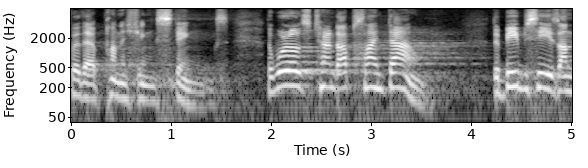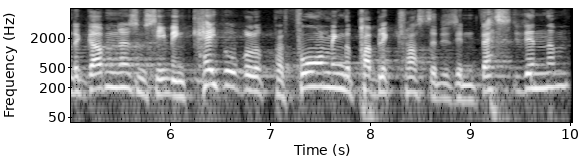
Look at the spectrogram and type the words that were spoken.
for their punishing stings. The world's turned upside down. The BBC is under governors who seem incapable of performing the public trust that is invested in them,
